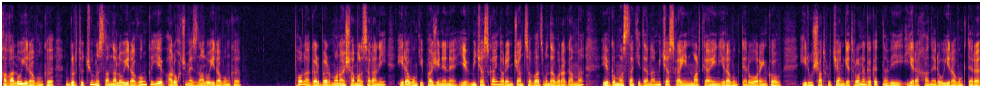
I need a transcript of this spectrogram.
խաղալու իրավունքը, գրթություն ստանալու իրավունքը եւ առողջ մեզնալու իրավունքը, Փոլ Ագերբեր Մոնաշ համալսարանի իրավունքի բաժինեն է եւ միջազգայինորեն ճանաչված մտավորակամը եւ կմասնակցի միջազգային մարդկային իրավունքներու օրենքով իր ուշադրության կենտրոնը կգտնվի երեխաներու իրավունքները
